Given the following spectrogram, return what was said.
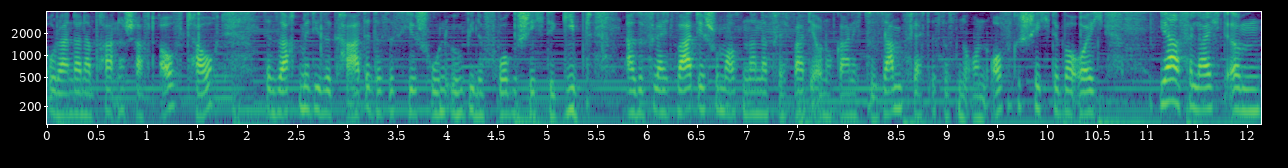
oder an deiner Partnerschaft auftaucht, dann sagt mir diese Karte, dass es hier schon irgendwie eine Vorgeschichte gibt. Also vielleicht wart ihr schon mal auseinander, vielleicht wart ihr auch noch gar nicht zusammen, vielleicht ist das eine On-Off-Geschichte bei euch. Ja, vielleicht ähm,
